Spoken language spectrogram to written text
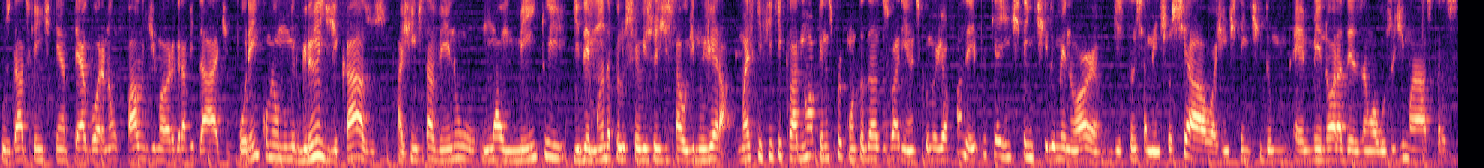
Os dados que a gente tem até agora não falam de maior gravidade. Porém, como é um número grande de casos, a gente está vendo um aumento de demanda pelos serviços de saúde no geral. Mas que fique claro, não apenas por conta das variantes, como eu já falei, porque a gente tem tido menor distanciamento social, a gente tem tido é, menor adesão ao uso de máscaras.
